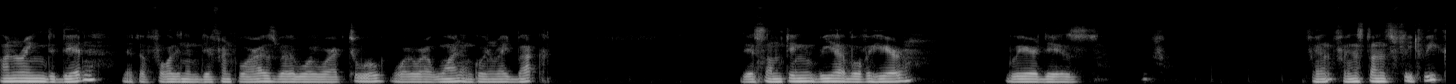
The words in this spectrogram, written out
honoring the dead that have fallen in different wars, whether World War II, World War One, and going right back. There's something we have over here where there's, for, for instance, Fleet Week,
